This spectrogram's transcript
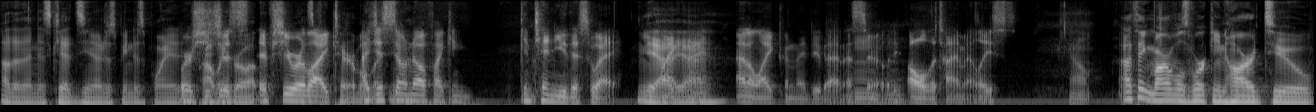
Other than his kids, you know, just being disappointed. where and she's just grow up. if she were It's like terrible, I just you don't know if I can continue this way. yeah, Like, yeah. I, I don't like when they do that necessarily Mm-hmm. all the time, at least. Yeah. I think Marvel's working hard to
